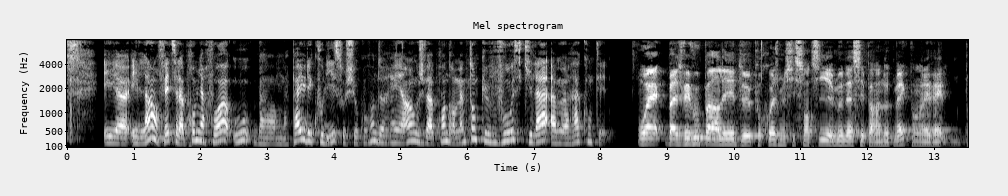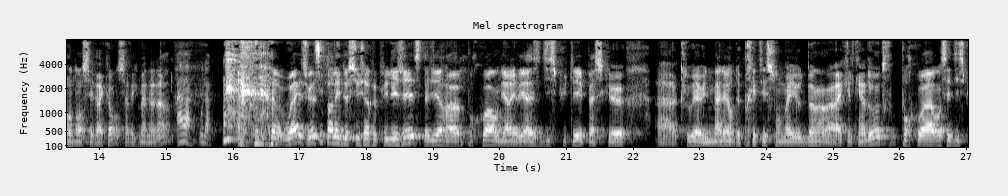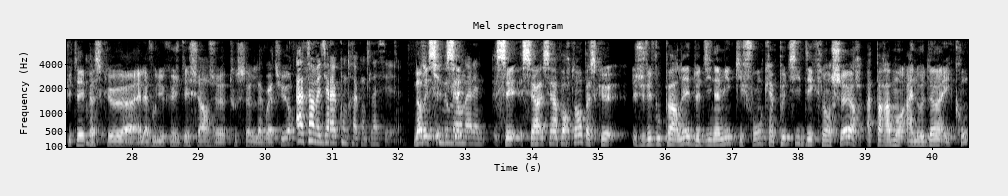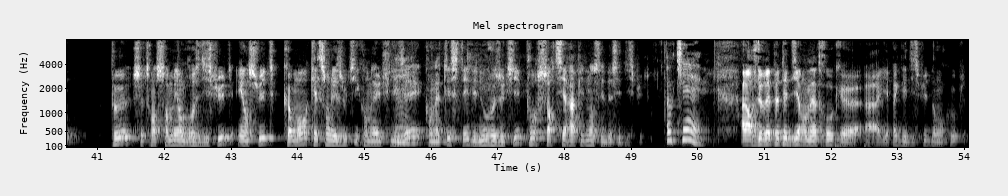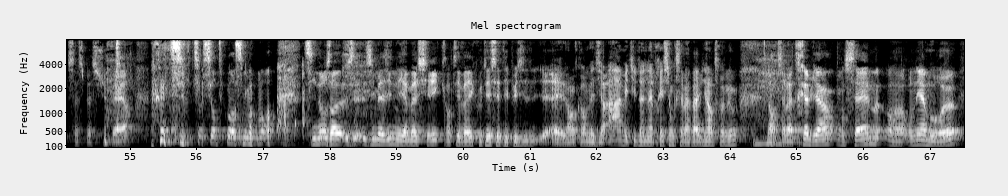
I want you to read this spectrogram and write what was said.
Et, euh, et là, en fait, c'est la première fois où bah, on n'a pas eu les coulisses, où je suis au courant de rien, où je vais apprendre en même temps que vous ce qu'il a à me raconter. Ouais, bah je vais vous parler de pourquoi je me suis senti menacé par un autre mec pendant les pendant ces vacances avec ma nana. Ah, oula. ouais, je vais aussi parler de sujets un peu plus légers, c'est-à-dire euh, pourquoi on est arrivé à se disputer parce que euh, Chloé a eu le malheur de prêter son maillot de bain à quelqu'un d'autre. Pourquoi on s'est disputé parce que euh, elle a voulu que je décharge tout seul la voiture. Attends, vas-y, raconte, raconte, là, c'est... Non mais c'est c'est important parce que je vais vous parler de dynamiques qui font qu'un petit déclencheur apparemment anodin et con peut se transformer en grosse dispute et ensuite comment quels sont les outils qu'on a utilisés, Mm. qu'on a testés, des nouveaux outils pour sortir rapidement de ces disputes. Ok. Alors, je devrais peut-être dire en intro que il n'y a pas que des disputes dans mon couple, ça se passe super, surtout, surtout en ce moment. Sinon, j'imagine il y a ma chérie quand elle va écouter cet épisode, elle va encore me dire ah mais tu donnes l'impression que ça va pas bien entre nous. Non, ça va très bien, on s'aime, euh, on est amoureux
